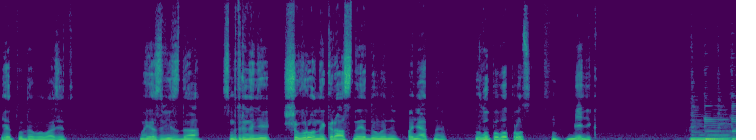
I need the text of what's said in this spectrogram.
и оттуда вылазит моя звезда. Смотрю на ней шевроны красные, думаю, ну, понятно. Глупый вопрос. Медик. В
